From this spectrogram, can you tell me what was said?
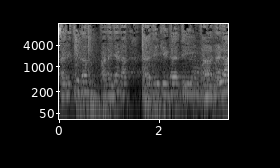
சரித்திரம் படையடா கருகிட தீண்டானடா.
